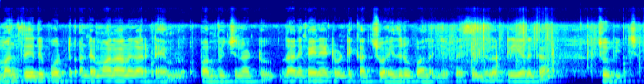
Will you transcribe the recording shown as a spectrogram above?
మంత్లీ రిపోర్ట్ అంటే మా నాన్నగారి టైంలో పంపించినట్టు దానికైనటువంటి ఖర్చు ఐదు రూపాయలు అని చెప్పేసి ఇందులో క్లియర్గా చూపించాం.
